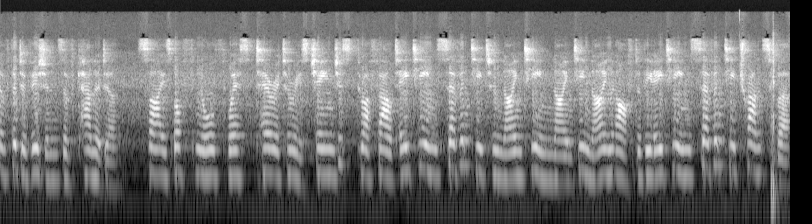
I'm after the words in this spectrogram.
of the divisions of Canada. Size of Northwest Territories changes throughout 1870 to 1999 after the 1870 transfer.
